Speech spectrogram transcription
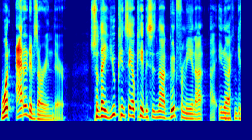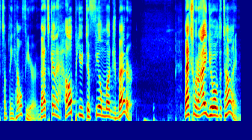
what additives are in there so that you can say, okay, this is not good for me, and I, I you know, I can get something healthier. That's gonna help you to feel much better. That's what I do all the time.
